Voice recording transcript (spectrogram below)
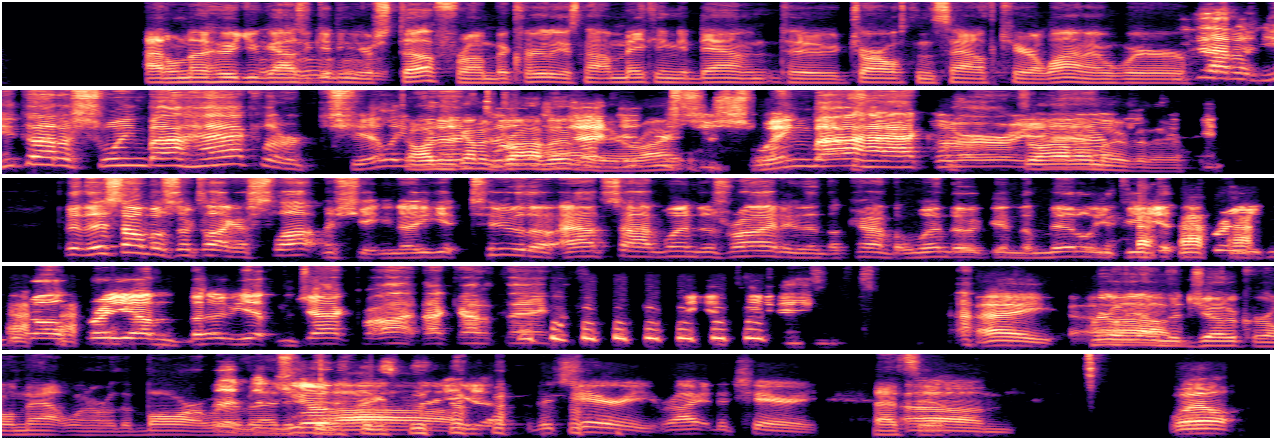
I don't know who you guys Ooh. are getting your stuff from, but clearly it's not making it down to Charleston, South Carolina, where you gotta you gotta swing by Hackler, Chili. Oh, you gotta drive over there, right? Just swing by Hackler. drive on over there. This almost looks like a slot machine. You know, you get two of the outside windows right, and then the kind of the window in the middle. If you get three, you get all three of them, boom, you get the jackpot, that kind of thing. hey, really um, on the Joker on that one, or the bar, or whatever the, the that uh, the cherry, right? The cherry. That's it. Um, well,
